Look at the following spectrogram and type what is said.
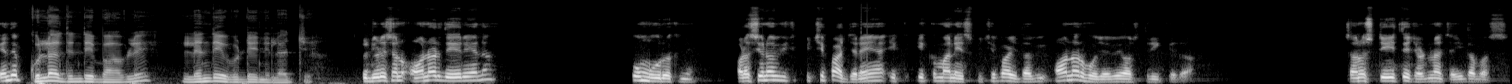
ਕਹਿੰਦੇ ਕੁੱਲਾ ਦਿੰਦੇ ਬਾਬਲੇ ਲੈਂਦੇ ਵੱਡੇ ਨਿਲੱਜ। ਤੋ ਜਿਹੜੇ ਸਾਨੂੰ ਆਨਰ ਦੇ ਰਹੇ ਆ ਨਾ ਉਹ ਮੂਰਖ ਨੇ। ਔਰ ਅਸੀਂ ਉਹਨਾਂ ਵਿੱਚ ਪਿੱਛੇ ਭੱਜ ਰਹੇ ਆ ਇੱਕ ਇੱਕ ਮਨ ਇਸ ਪਿੱਛੇ ਭੱਜਦਾ ਵੀ ਆਨਰ ਹੋ ਜਾਵੇ ਉਸ ਤਰੀਕੇ ਦਾ। ਸਾਨੂੰ ਸਟੇਜ ਤੇ ਚੜ੍ਹਨਾ ਚਾਹੀਦਾ ਬਸ।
